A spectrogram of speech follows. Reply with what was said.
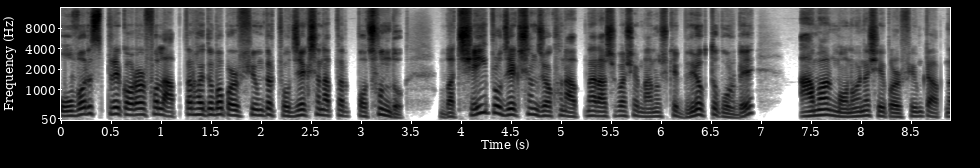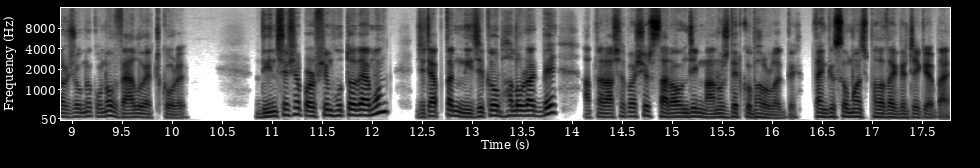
ওভার স্প্রে করার ফলে আপনার হয়তো বা পারফিউমটার প্রজেকশন আপনার পছন্দ। বাট সেই প্রজেকশন যখন আপনার আশেপাশের মানুষকে বিরক্ত করবে, আমার মনে হয় না সেই পারফিউমটা আপনার জন্য কোনো ভ্যালু অ্যাড করে। দিন শেষে পারফিউম হতে হবে এমন যেটা আপনার নিজেকেও ভালো রাখবে, আপনার আশেপাশের সারাউন্ডিং মানুষদেরকেও ভালো লাগবে। Thank you so much. ভালো থাকবেন। Take care. বাই।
